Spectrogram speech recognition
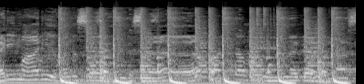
ಕರಿಮಾರಿ ಹೊಲಸ ಹಿಂಗಸ ಪಟ್ಟವೈ ನನಗ ದಾಸ.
